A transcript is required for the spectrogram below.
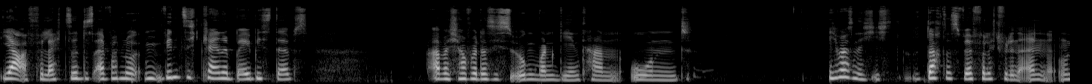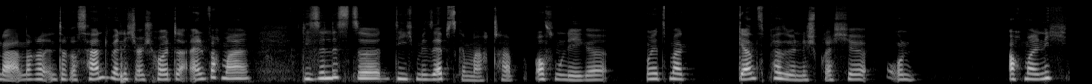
ja, vielleicht sind es einfach nur winzig kleine Baby Steps, aber ich hoffe, dass ich es irgendwann gehen kann. Und ich weiß nicht, ich dachte, es wäre vielleicht für den einen oder anderen interessant, wenn ich euch heute einfach mal diese Liste, die ich mir selbst gemacht habe, offenlege und jetzt mal ganz persönlich spreche und auch mal nicht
